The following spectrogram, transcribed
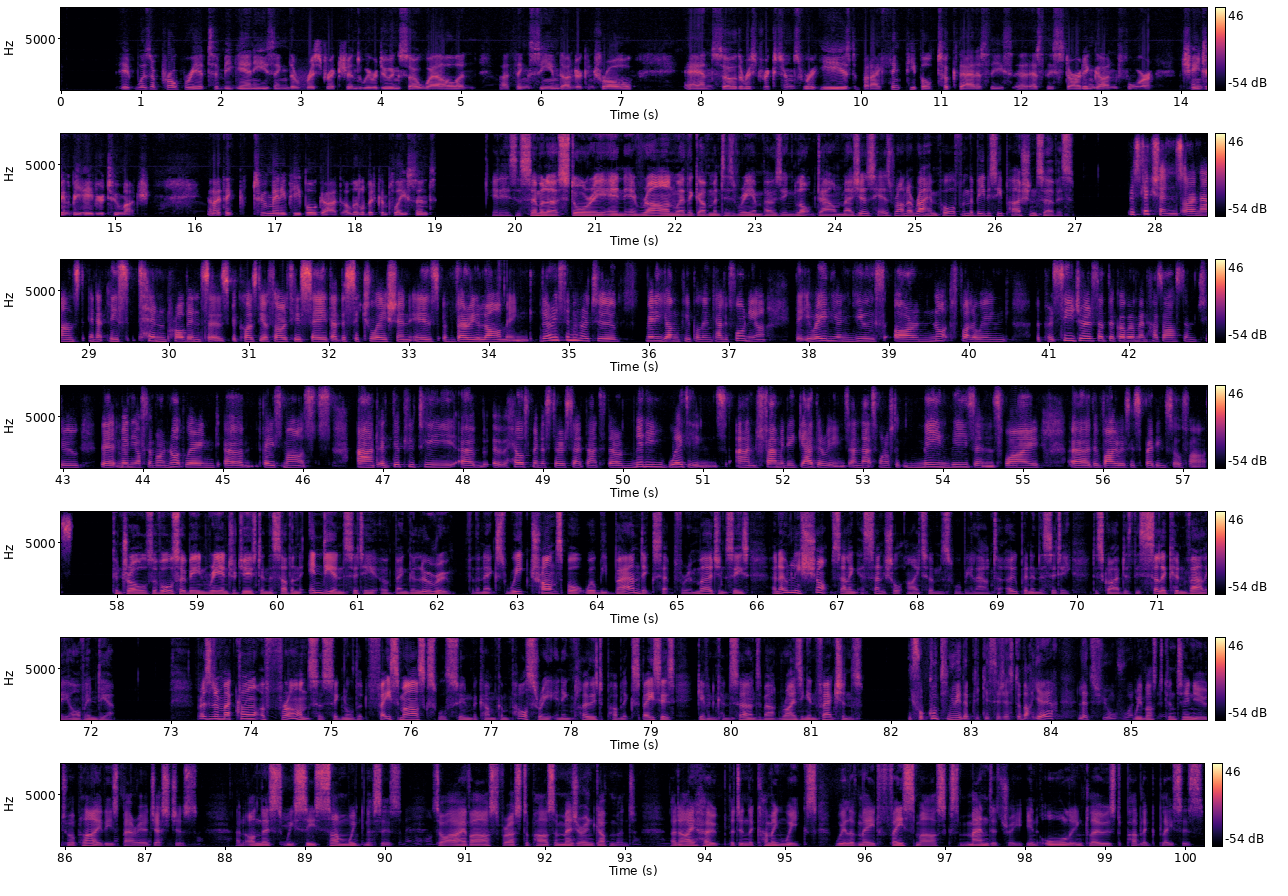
It was appropriate to begin easing the restrictions. We were doing so well and uh, things seemed under control. And so the restrictions were eased, but I think people took that as the, as the starting gun for changing the behavior too much. And I think too many people got a little bit complacent. It is a similar story in Iran, where the government is reimposing lockdown measures. Here's Rana Rahimpour from the BBC Persian Service. Restrictions are announced in at least 10 provinces because the authorities say that the situation is very alarming. Very similar to many young people in California, the Iranian youth are not following the procedures that the government has asked them to. many of them are not wearing um, face masks. And a deputy um, health minister said that there are many weddings and family gatherings, and that's one of the main reasons why uh, the virus is spreading so fast. Controls have also been reintroduced in the southern Indian city of Bengaluru. For the next week, transport will be banned except for emergencies, and only shops selling essential items will be allowed to open in the city, described as the Silicon Valley of India. President Macron of France has signalled that face masks will soon become compulsory in enclosed public spaces, given concerns about rising infections. We must continue to apply these barrier gestures. And on this, we see some weaknesses. So I have asked for us to pass a measure in government. And I hope that in the coming weeks, we'll have made face masks mandatory in all enclosed public places.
